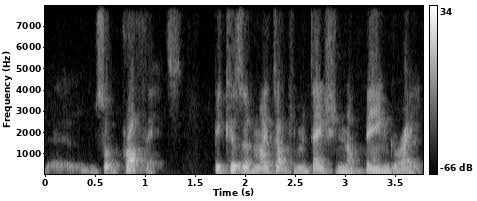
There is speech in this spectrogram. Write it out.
uh, sort of profits because of my documentation not being great.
